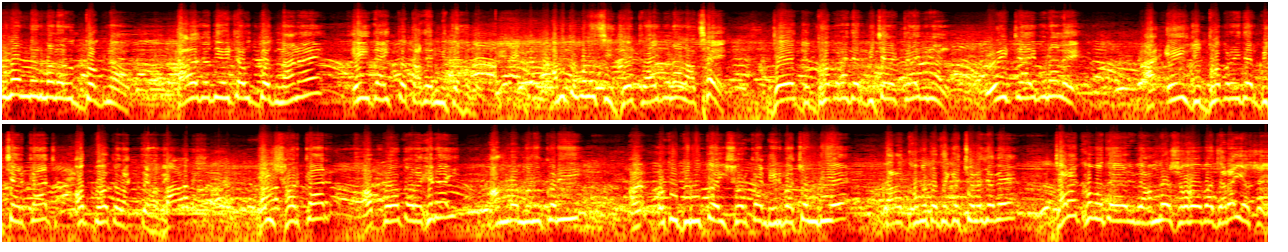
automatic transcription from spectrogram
পুনর্নির্মাণের উদ্যোগ নাও। তারা যদি এটা উদ্যোগ না নেয় এই দায়িত্ব তাদের নিতে হবে। আমি তো বলেছি, যে ট্রাইব্যুনাল আছে, যে যুদ্ধাপরাধীদের বিচারের ট্রাইব্যুনাল, ওই ট্রাইব্যুনালে এই যুদ্ধাপরাধীদের বিচার কাজ অব্যাহত রাখতে হবে। এই সরকার অব্যাহত রাখে নাই। আমরা মনে করি অতি দ্রুত এই সরকার নির্বাচন দিয়ে তারা ক্ষমতা থেকে চলে যাবে, যারা ক্ষমতায় আসবে, আমরা সহ বা যারাই আসে,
